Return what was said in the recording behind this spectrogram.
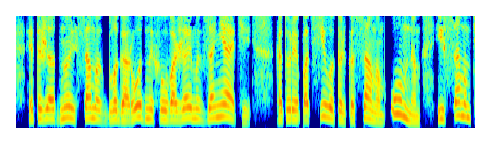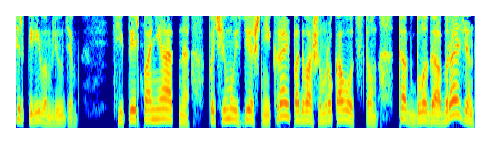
— это же одно из самых благородных и уважаемых занятий, которое под силу только самым умным и самым терпеливым людям — Теперь понятно, почему здешний край под вашим руководством так благообразен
